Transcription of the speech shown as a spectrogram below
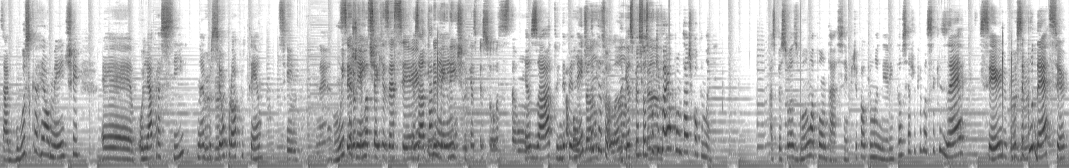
Sabe? Busca realmente é, olhar para si, né, para o uhum. seu próprio tempo. Sim. Né? Muita ser gente... o que você quiser ser, Exatamente. independente do que as pessoas estão Exato, independente do que, falando, do que as pessoas, porque vai apontar de qualquer maneira as pessoas vão apontar sempre de qualquer maneira. Então, seja o que você quiser ser, o que uhum. você puder ser.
